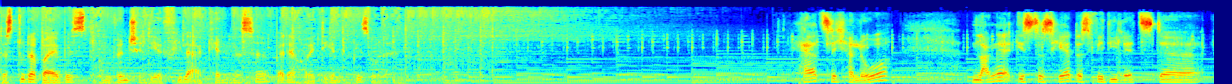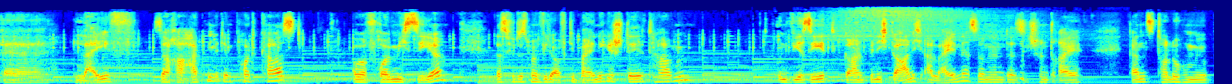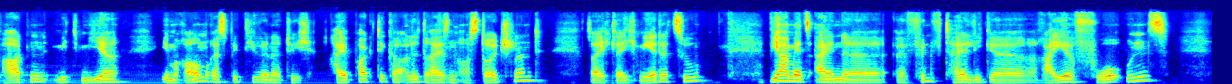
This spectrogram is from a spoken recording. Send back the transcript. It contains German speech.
dass du dabei bist und wünsche dir viele Erkenntnisse bei der heutigen Episode. Herzlich hallo. Lange ist es her, dass wir die letzte äh, Live-Sache hatten mit dem Podcast, aber freue mich sehr, dass wir das mal wieder auf die Beine gestellt haben. Und wie ihr seht, gar, bin ich gar nicht alleine, sondern da sind schon drei ganz tolle Homöopathen mit mir im Raum, respektive natürlich Heilpraktiker. Alle drei sind aus Deutschland. Sage ich gleich mehr dazu. Wir haben jetzt eine äh, fünfteilige Reihe vor uns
